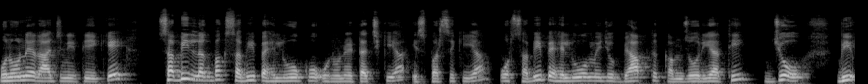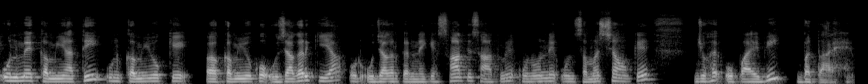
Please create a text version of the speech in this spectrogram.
उन्होंने राजनीति के सभी लगभग सभी पहलुओं को उन्होंने टच किया स्पर्श किया और सभी पहलुओं में जो व्याप्त कमजोरियाँ थी जो भी उनमें कमियाँ थी उन कमियों के आ, कमियों को उजागर किया और उजागर करने के साथ ही साथ में उन्होंने उन समस्याओं के जो है उपाय भी बताए हैं।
